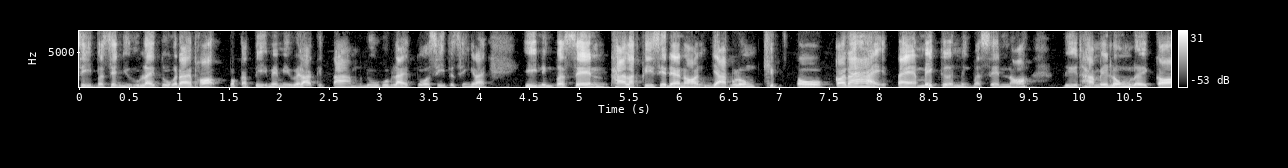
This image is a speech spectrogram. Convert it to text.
สี่เปอร์เซ็นอยู่หุ้นรายตัวก็ได้ เพราะปกติไม่มีเวลาติดตามดูหุ้นรายตัวสี่เปอร์เซ็นก็ได้ อีกหนึ่งเปอร์เซ็นถ้ารักพี่เสียดายน้อนอยากลงคริปโตก็ได้ แต่ไม่เกินหนึ่งเปอร์เซ็นเนาะ หรือถ้าไม่ลงเลยก็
